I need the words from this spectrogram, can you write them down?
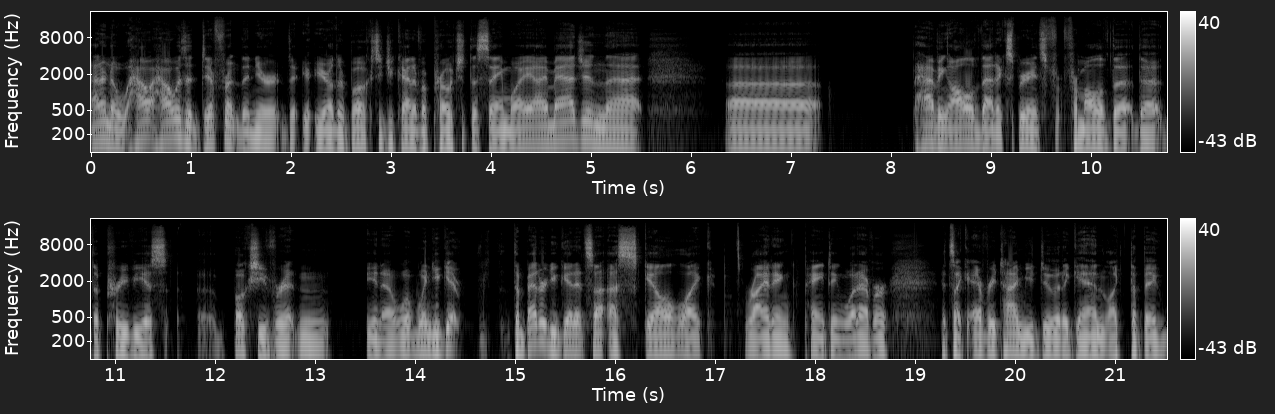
I don't know how how is it different than your your other books? Did you kind of approach it the same way? I imagine that uh, having all of that experience f- from all of the the the previous uh, books you've written, you know, when you get the better you get at a skill like writing, painting, whatever, it's like every time you do it again, like the big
